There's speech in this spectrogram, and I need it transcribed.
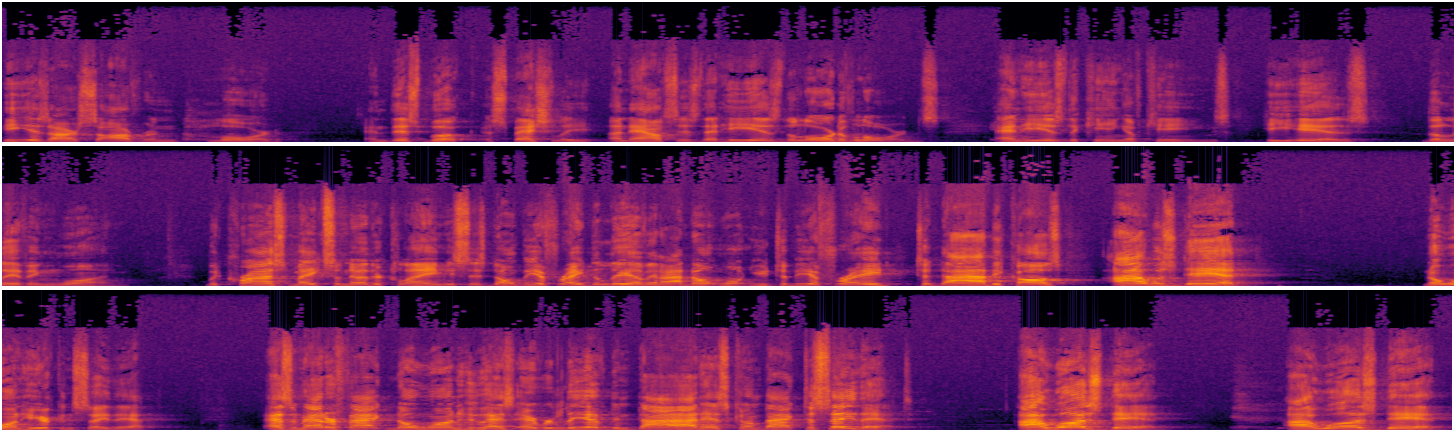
He is our sovereign Lord. And this book especially announces that He is the Lord of Lords and He is the King of Kings. He is the living one. But Christ makes another claim. He says, Don't be afraid to live, and I don't want you to be afraid to die because I was dead. No one here can say that. As a matter of fact, no one who has ever lived and died has come back to say that. I was dead. I was dead.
